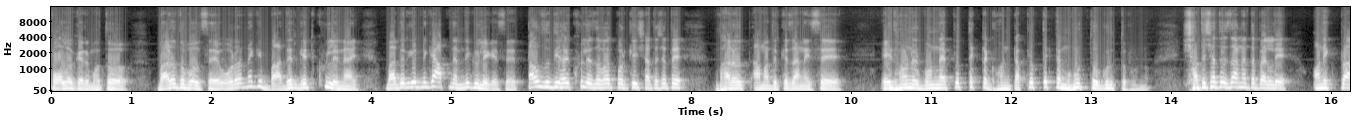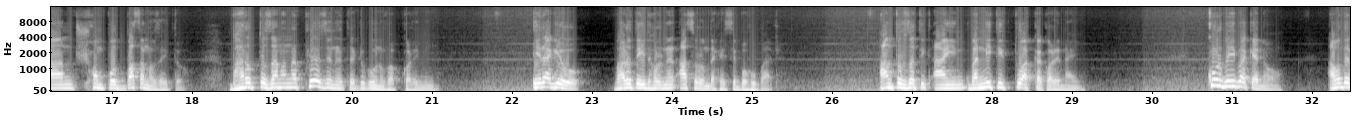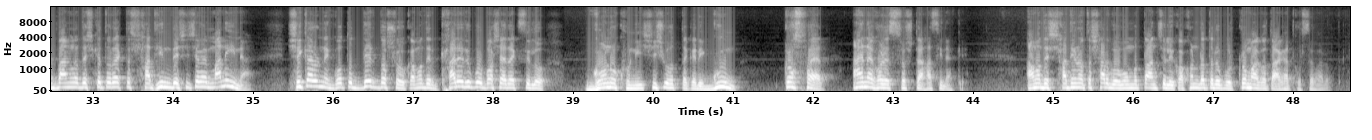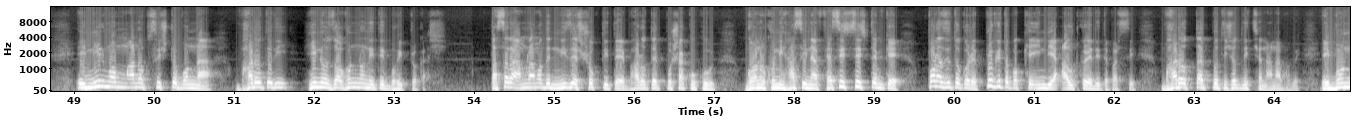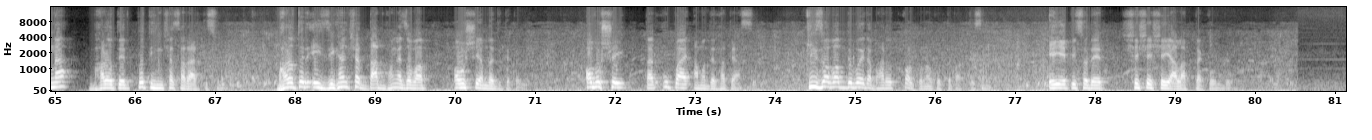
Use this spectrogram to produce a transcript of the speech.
পলকের মতো। ভারত বলছে, ওরা নাকি বাঁধের গেট খুলে নাই। বাঁধের গেট নাকি আপনি আপনি খুলে গেছে। তাও যদি হয় খুলে যাওয়ার পর কি সাথে সাথে ভারত আমাদেরকে জানাইছে? এই ধরনের বন্যায় প্রত্যেকটা ঘণ্টা, প্রত্যেকটা মুহূর্ত গুরুত্বপূর্ণ। সাথে সাথে জানাতে পারলে অনেক প্রাণ, সম্পদ বাঁচানো যাইত। ভারত তো জানানোর প্রয়োজনীয়তাটুকু অনুভব করেনি। এর আগেও ভারত এই ধরনের আচরণ দেখাইছে বহুবার। আন্তর্জাতিক আইন বা নীতির তোয়াক্কা করে নাই। করবেই বা কেন? আমাদের বাংলাদেশকে তোরা একটা স্বাধীন দেশ হিসেবে মানেই না। সে কারণে গত দেড় দশক আমাদের ঘাড়ের উপর বসায় রাখছিল গণখুনি, শিশু হত্যাকারী, গুম, ক্রসফায়ার, আয়নাঘরের স্রষ্টা হাসিনাকে। আমাদের স্বাধীনতা সার্বভৌমত্ব আঞ্চলিক অখণ্ডতার উপর ক্রমাগত আঘাত করছে ভারত। এই নির্মম মানব সৃষ্ট বন্যা ভারতেরই হীন জঘন্য নীতির বহিঃপ্রকাশ। তাছাড়া আমরা আমাদের নিজের শক্তিতে ভারতের পোষা কুকুর, গণখুনি হাসিনা ফ্যাসিস্ট সিস্টেমকে পরাজিত করে প্রকৃতপক্ষে ইন্ডিয়া আউট করে দিতে পারছি। ভারত তার প্রতিশোধ নিচ্ছে নানাভাবে। এই বন্যা ভারতের প্রতিহিংসা ছাড়া আর কিছু না। ভারতের এই জিঘাংসার দাঁত ভাঙা জবাব অবশ্যই আমরা দিতে পারি। অবশ্যই তার উপায় আমাদের হাতে আছে। কি জবাব দেবো এটা ভারত কল্পনাও করতে পারতেছে না। এই এপিসোডের শেষে সেই আলাপটা করব।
